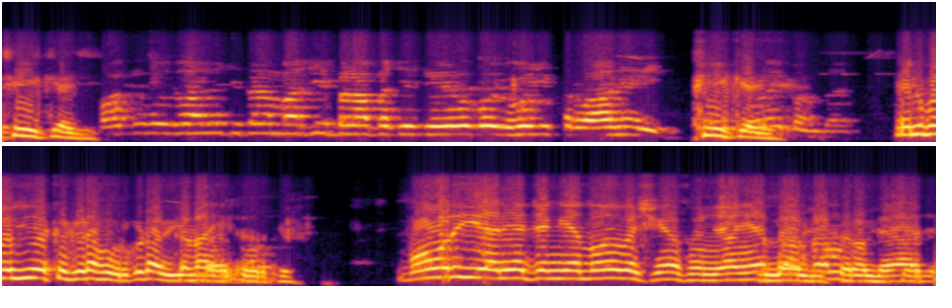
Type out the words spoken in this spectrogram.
ਠੀਕ ਹੈ ਜੀ। ਬਾਕੀ ਕੋਈ ਗੱਲ ਜਿੱਦਾਂ ਮਰਜ਼ੀ ਬਣਾ ਬੱਚੇ ਦੇ ਕੋਈ ਹੋ ਜੀ ਪਰਵਾਹ ਨਹੀਂ ਠੀਕ ਹੈ ਜੀ। ਬੰਦਾ ਇਹਨੂੰ ਬਾਈ ਜੀ ਇੱਕ ਕਿਹੜਾ ਹੋਰ ਕਢਾ ਦੀ ਕਢਾਈ ਤੋੜ ਕੇ? ਬਹੁਤ ਹੀ ਜ਼ਿਆਦੀਆਂ ਚੰਗੀਆਂ ਦੋਵੇਂ ਆ ਤਾਂ ਜੀ ਤੁਹਾਨੂੰ ਜੀ ਅੱਜ।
